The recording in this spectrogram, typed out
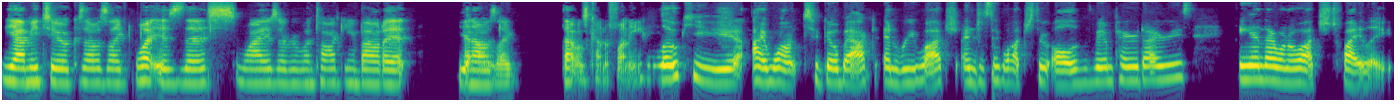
yeah, me too. Because I was like, "What is this? Why is everyone talking about it?" Yeah, And I was like, "That was kind of funny." low key. I want to go back and rewatch and just like watch through all of the Vampire Diaries, and I want to watch Twilight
